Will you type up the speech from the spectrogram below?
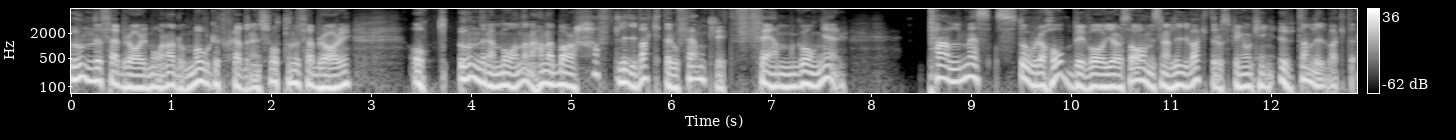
Under februari månad, och mordet skedde den 28 februari, och under den månaden, han har bara haft livvakter offentligt fem gånger. Palmes stora hobby var att göra sig av med sina livvakter och springa omkring utan livvakter.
